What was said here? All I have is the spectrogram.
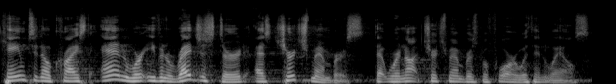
came to know Christ and were even registered as church members that were not church members before within Wales.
